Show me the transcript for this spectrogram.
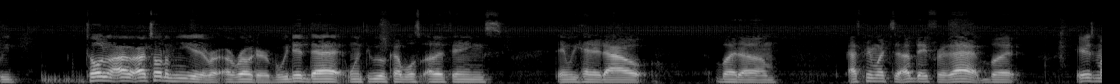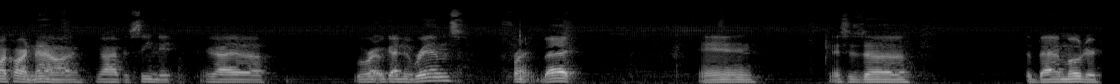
we told him I, I told him he needed a, rotor, but we did that. Went through a couple other things, then we headed out. But um, that's pretty much the update for that. But here's my car now. I haven't seen it. We got uh, we got new rims, front, back, and this is uh the bad motor.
